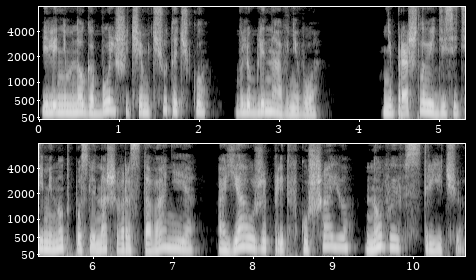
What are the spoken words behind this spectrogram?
или немного больше, чем чуточку, влюблена в него. Не прошло и десяти минут после нашего расставания, а я уже предвкушаю новую встречу,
